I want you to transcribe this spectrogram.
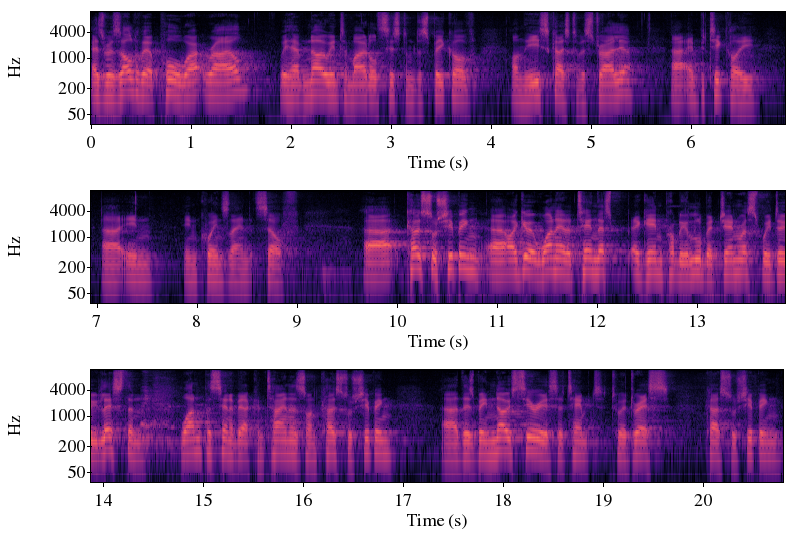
As a result of our poor rail, we have no intermodal system to speak of on the east coast of Australia, uh, and particularly uh, in in Queensland itself. Uh, coastal shipping, uh, I give it 1 out of 10. That's, again, probably a little bit generous. We do less than 1% of our containers on coastal shipping. Uh, there's been no serious attempt to address coastal shipping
